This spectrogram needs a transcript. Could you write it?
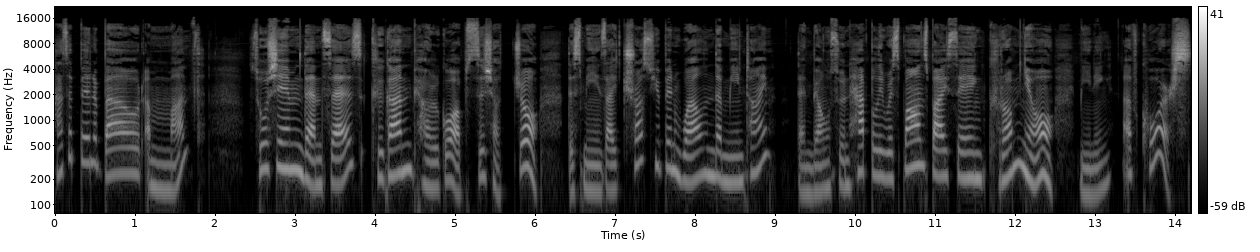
has it been about a month? 소심 then says, 그간 별거 없으셨죠? This means, I trust you've been well in the meantime? Then 명순 happily responds by saying, 그럼요, meaning, of course.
